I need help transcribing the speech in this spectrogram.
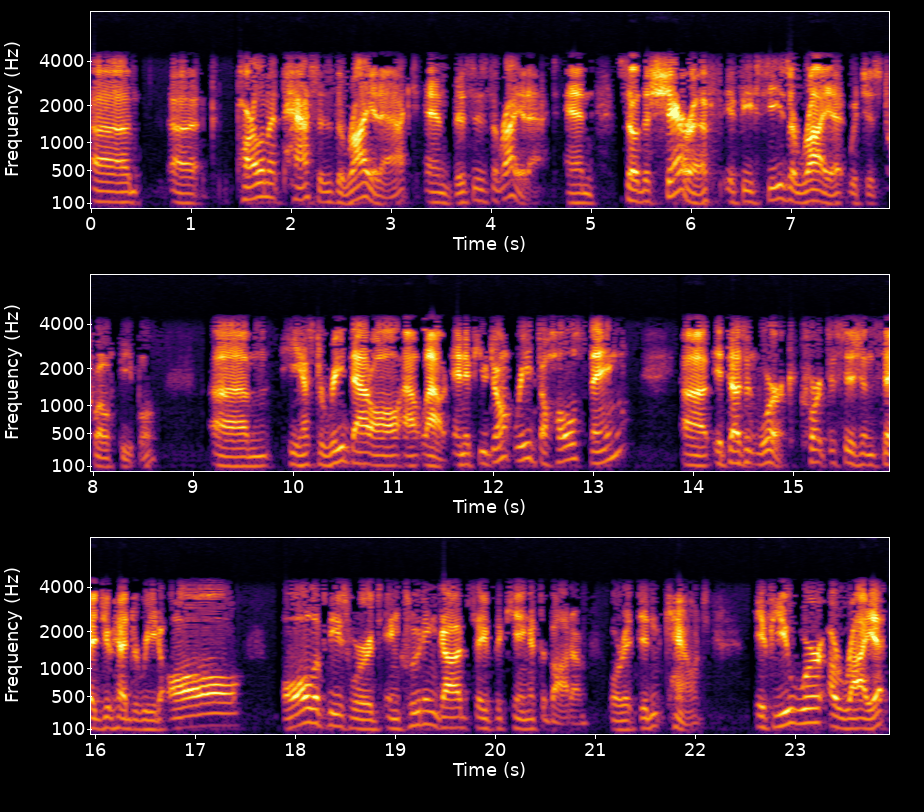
uh, uh, Parliament passes the Riot Act, and this is the Riot Act. And so the sheriff, if he sees a riot, which is 12 people, um, he has to read that all out loud. And if you don't read the whole thing, uh, it doesn't work. Court decision said you had to read all all of these words, including God Save the King at the bottom, or it didn't count. If you were a riot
